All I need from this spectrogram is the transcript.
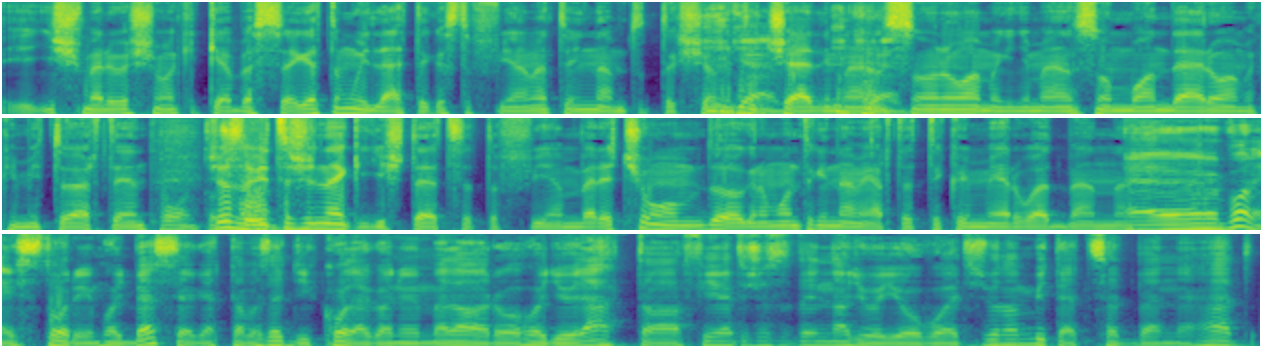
ismerősöm, akikkel beszélgettem, úgy látták ezt a filmet, hogy nem tudtak semmit igen, a Charlie igen. Mansonról, meg a Manson bandáról, meg hogy mi történt. Pontosan. És az a vicces, hogy nekik is tetszett a film, mert egy csomó dologra mondtak, hogy nem értették, hogy miért volt benne. E, van egy sztorim, hogy beszélgettem az egyik kolléganőmmel arról, hogy ő látta a filmet, és azt mondta, hogy nagyon jó volt. És mondom, mi tetszett benne? Hát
